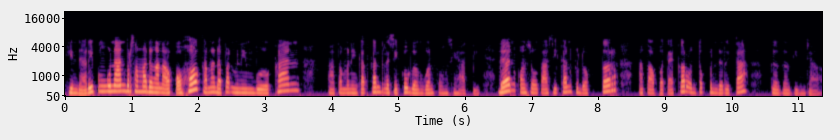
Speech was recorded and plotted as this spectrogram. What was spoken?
Hindari penggunaan bersama dengan alkohol karena dapat menimbulkan atau meningkatkan risiko gangguan fungsi hati dan konsultasikan ke dokter atau apoteker untuk penderita gagal ginjal.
